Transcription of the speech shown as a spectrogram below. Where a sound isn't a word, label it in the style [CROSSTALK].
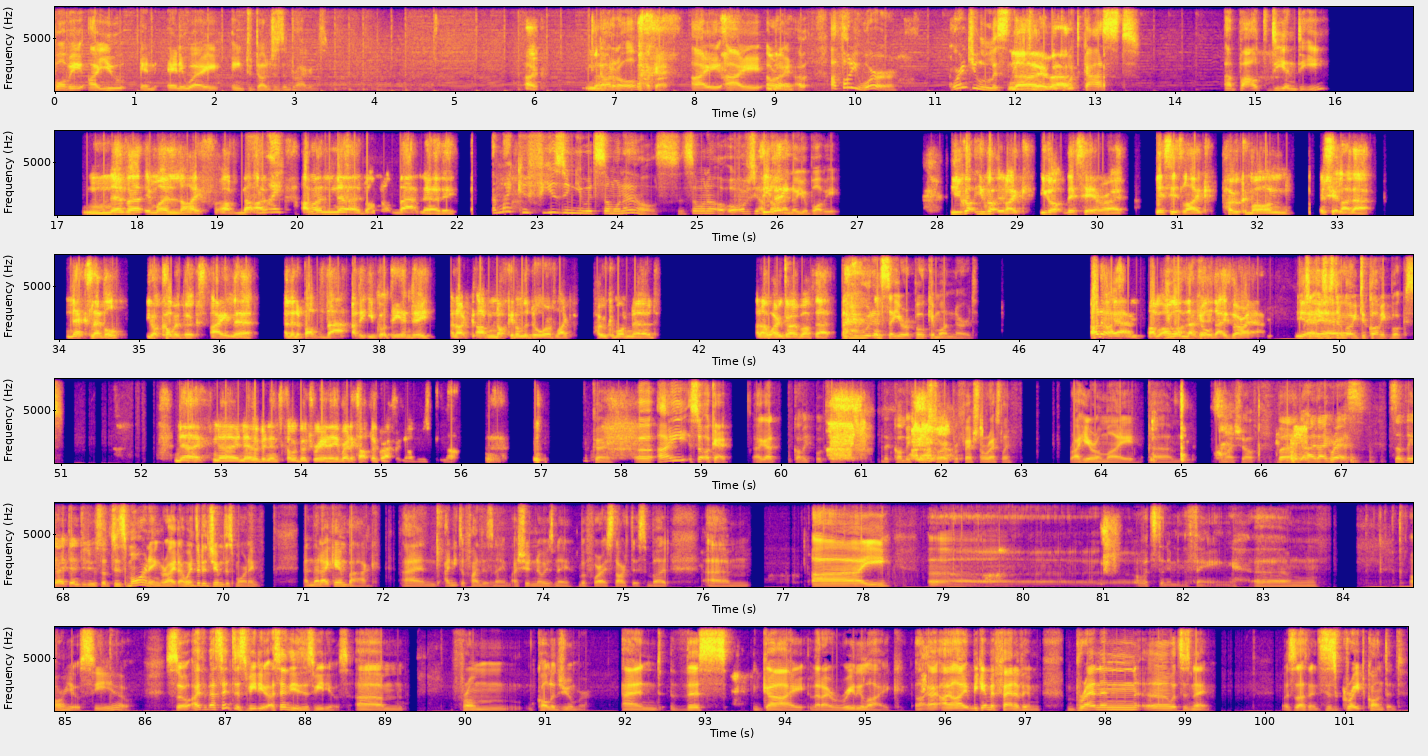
Bobby, are you in any way into Dungeons and Dragons? Oh, no. Not at all. Okay. [LAUGHS] I I all No. right. I, I thought you were. Weren't you listening No, to a man. podcast about D and D? Never in my life. I'm not. Am I'm, I I'm a nerd, but I'm not that nerdy. am I confusing you with someone else? Someone else? Oh, obviously, I'm not. I know you're Bobby. You got, you got like, you got this here, right? This is like Pokemon and shit like that. Next level, you got comic books. I ain't there. And then above that, I think you've got D and D, and I, I'm knocking on the door of like Pokemon nerd, and I won't go above that. You [LAUGHS] wouldn't say you're a Pokemon nerd. Oh no, I am. I'm, I'm on that Okay. door. That is where I am. You Yeah, ju- you yeah, just don't yeah. go into comic books. No, no, never been into comic books really. Read a couple of graphic novels. but No. Okay. Uh, I so okay. I got comic books. here. The comic book story of professional wrestling, right here on my um on my shelf. But I digress. Something I tend to do. So this morning, right? I went to the gym this morning, and then I came back, and I need to find his name. I should know his name before I start this. But um, I uh, what's the name of the thing? Um, Oreo CEO. So I, I sent this video. I sent you these videos um, from College Humor, and this guy that I really like. I, I, I became a fan of him. Brennan, uh, what's his name? What's his last name? This is great content.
